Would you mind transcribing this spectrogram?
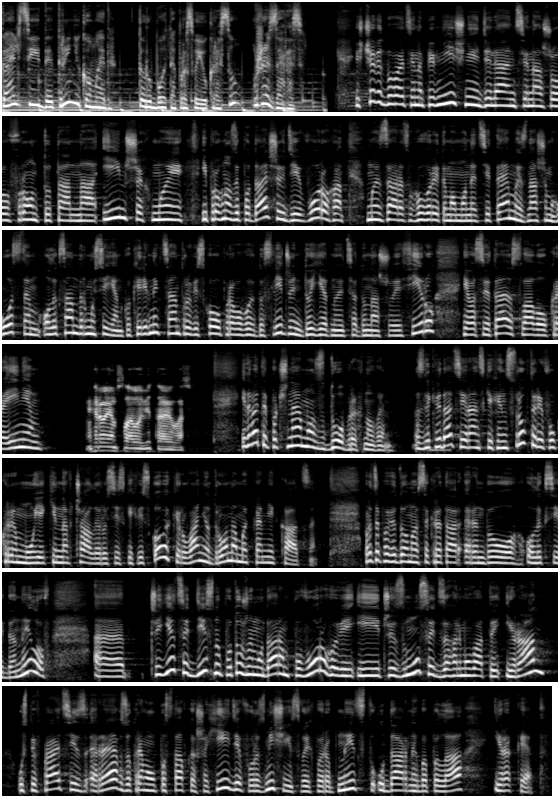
Кальцій Детринікомед. Турбота про свою красу вже зараз. І що відбувається і на північній ділянці нашого фронту та на інших? Ми і прогнози подальших дій ворога. Ми зараз говоритимемо на ці теми з нашим гостем Олександр Мусієнко, керівник центру військово-правових досліджень, доєднується до нашого ефіру. Я вас вітаю. Слава Україні! Героям слава вітаю вас. І давайте почнемо з добрих новин. З ліквідації іранських інструкторів у Криму, які навчали російських військових керуванню дронами камікадзе. Про це повідомив секретар РНБО Олексій Данилов. Е, Чи є це дійсно потужним ударом по ворогові, і чи змусить загальмувати Іран у співпраці з РФ, зокрема у поставках шахідів, у розміщенні своїх виробництв, ударних БПЛА і ракет?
